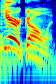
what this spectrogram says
think you're going?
